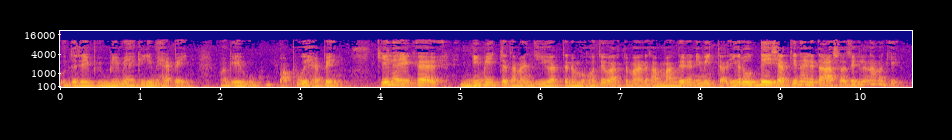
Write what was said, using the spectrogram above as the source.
උදරේ පිම්බීමේ හැකිලිමේ හැපෙන්නේ. මගේ පපුවේ හැපෙන්නේ. කියලා ඒක නිමිත්ත තමයි ජීවත් වෙන මොහොතේ වර්තමාන සම්බන්ධ වෙන නිමිත්ත. ඒකට ಉದ್ದೇಶයක් තියෙනවා. ඒකට ආස්වාසය කියලා නම කියනවා.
